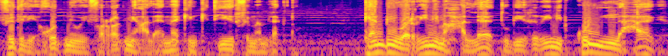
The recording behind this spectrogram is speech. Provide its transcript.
فضل ياخدني ويفرجني على أماكن كتير في مملكته. كان بيوريني محلات وبيغريني بكل حاجة.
